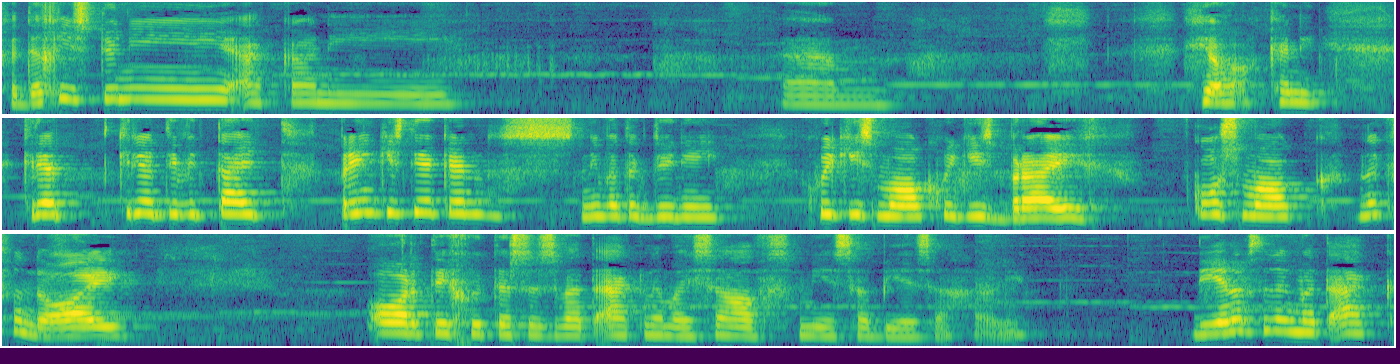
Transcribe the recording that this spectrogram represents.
gediggies doen nie. Ek kan nie Ehm um, ja, kan nie kreatiwiteit, prentjies teken, nie wat ek doen nie. Goedjies maak, goedjies brei, kos maak, nik van daai aardie goeters is wat ek nou myself mee sou besig hou nie. Die enigste ding wat ek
